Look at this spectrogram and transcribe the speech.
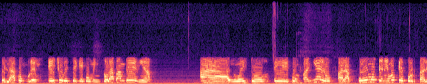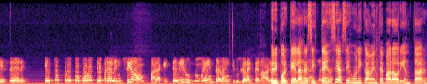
¿verdad? Como lo hemos hecho desde que comenzó la pandemia, a nuestros eh, compañeros para cómo tenemos que fortalecer estos protocolos de prevención para que este virus no entre a las instituciones penales. Pero ¿y por qué la resistencia si es únicamente para orientar?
